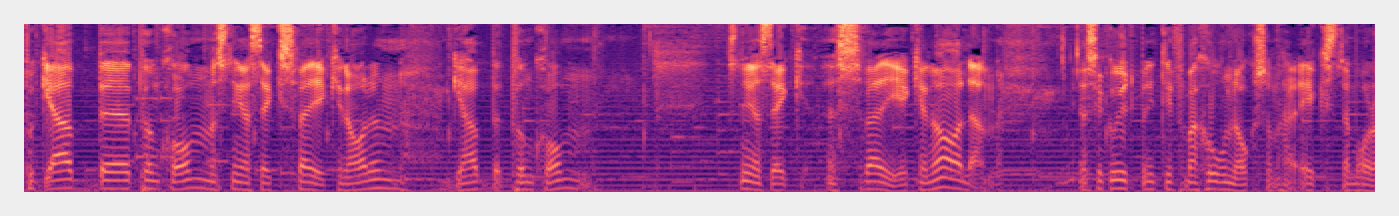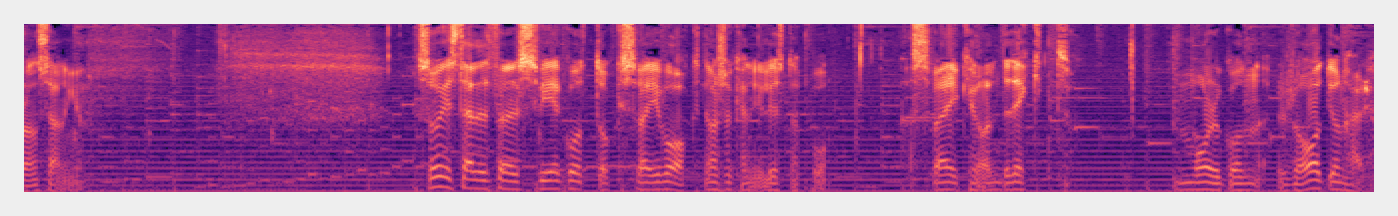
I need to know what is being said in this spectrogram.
På gab.com snedstreck Sverigekanalen gab.com snedstreck Sverigekanalen. Jag ska gå ut med lite information också om den här extra morgonsändningen. Så istället för Svegot och Sverige vaknar så kan ni lyssna på Sverigekanalen direkt. Morgonradion här.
